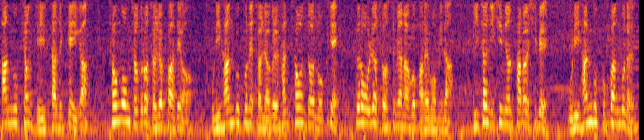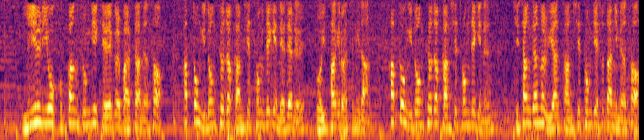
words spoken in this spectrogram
한국형 JSTARS-K가 성공적으로 전력화되어 우리 한국군의 전력을 한 차원 더 높게 끌어올려 주었으면 하고 바라봅니다. 2020년 8월 10일 우리 한국 국방부는 2125 국방 중기 계획을 발표하면서 합동 이동 표적 감시 통제기 4대를 도입하기로 했습니다. 합동 이동 표적 감시 통제기는 지상전을 위한 감시 통제 수단이면서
